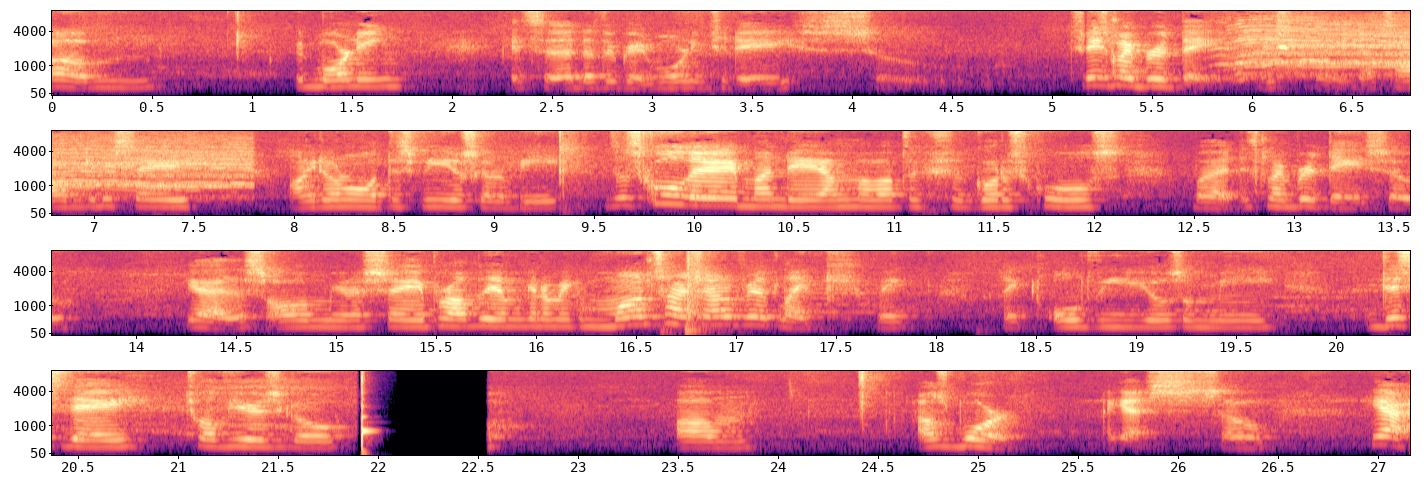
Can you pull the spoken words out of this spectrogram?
Um, good morning. It's another great morning today. So, today's my birthday, basically. That's all I'm gonna say. I don't know what this video is gonna be. It's a school day, Monday. I'm about to go to schools, but it's my birthday, so yeah, that's all I'm gonna say. Probably I'm gonna make a montage out of it, like make like old videos of me this day, 12 years ago. Um, I was bored, I guess. So yeah,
